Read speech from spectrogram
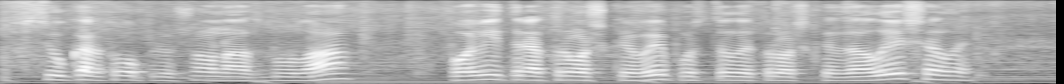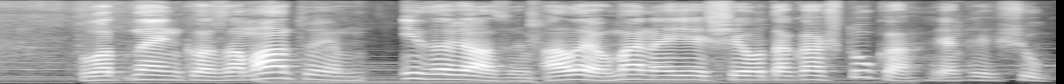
всю картоплю, що у нас була. Повітря трошки випустили, трошки залишили. Плотненько заматуємо і зав'язуємо. Але в мене є ще отака штука, який щуп,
